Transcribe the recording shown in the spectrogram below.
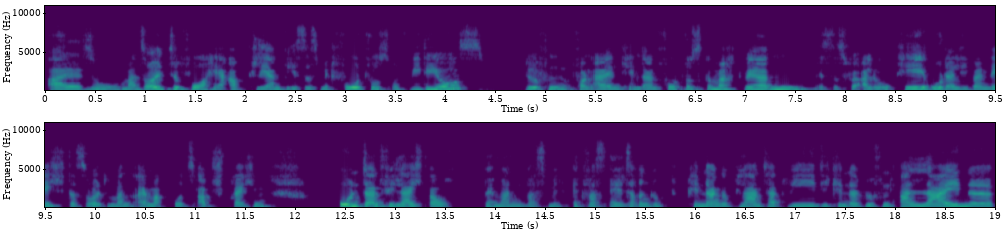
Also man sollte vorher abklären, wie ist es mit Fotos und Videos. Dürfen von allen Kindern Fotos gemacht werden? Ist es für alle okay oder lieber nicht? Das sollte man einmal kurz absprechen. Und dann vielleicht auch, wenn man was mit etwas älteren Ge Kindern geplant hat, wie die Kinder dürfen alleine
